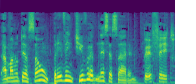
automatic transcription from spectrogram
a manutenção preventiva necessária, né? Perfeito,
